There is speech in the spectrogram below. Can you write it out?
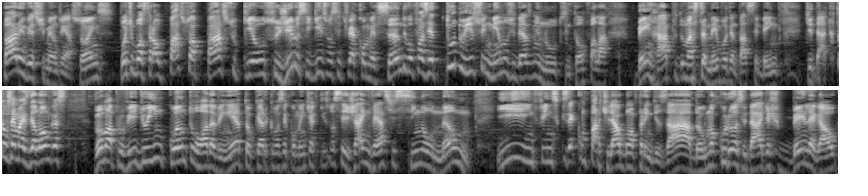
para o investimento em ações. Vou te mostrar o passo a passo que eu sugiro seguir se você estiver começando e vou fazer tudo isso em menos de 10 minutos. Então, vou falar bem rápido, mas também vou tentar ser bem didático. Então, sem mais delongas, vamos lá pro vídeo e enquanto roda a vinheta, eu quero que você comente aqui se você já investe sim ou não. E, enfim, se quiser compartilhar algum aprendizado, alguma curiosidade acho bem legal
